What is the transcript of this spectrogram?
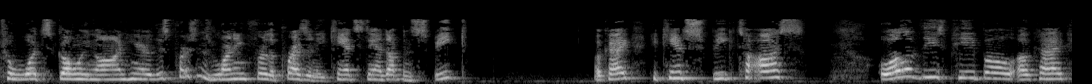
to what's going on here? This person's running for the president. He can't stand up and speak. Okay? He can't speak to us. All of these people, okay,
